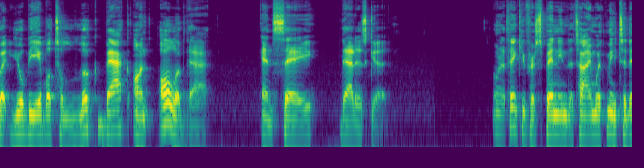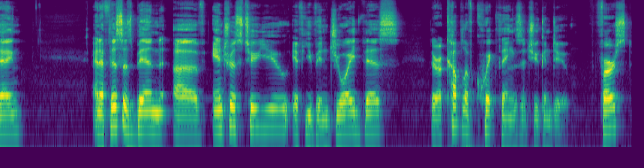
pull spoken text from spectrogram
but you'll be able to look back on all of that and say, that is good. I want to thank you for spending the time with me today. And if this has been of interest to you, if you've enjoyed this, there are a couple of quick things that you can do. First,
